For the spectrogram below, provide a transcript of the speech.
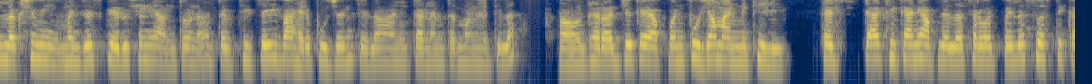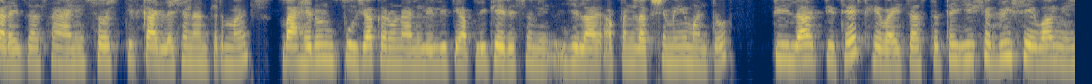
लक्ष्मी म्हणजेच केरुसुनी आणतो ना तर तिचंही बाहेर पूजन केलं आणि त्यानंतर मग मी तिला घरात जे काही आपण पूजा मांडणी केली तर त्या ठिकाणी आपल्याला सर्वात पहिलं स्वस्तिक काढायचं असतं आणि स्वस्तिक काढल्याच्या नंतर मग बाहेरून पूजा करून आणलेली ती आपली केरुसुनी जिला आपण लक्ष्मी म्हणतो. तिला तिथे ठेवायचं असतं. तर ही सगळी सेवा मी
